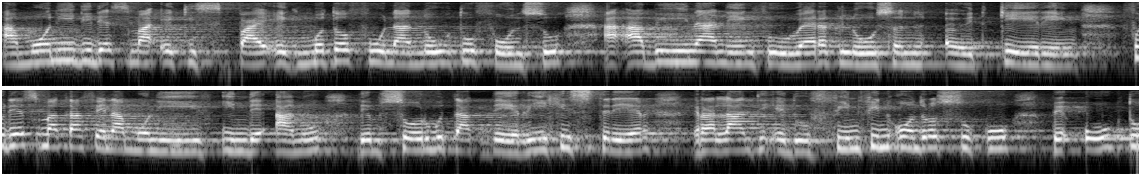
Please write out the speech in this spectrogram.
A moni di desma e kispai ek moto fu no tu fonsu a abina ning fu werklozen uitkering fu desma ka fena moni in de anu dem sorgu tak de registreer gralanti edu fin fin ondro suku pe ook tu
